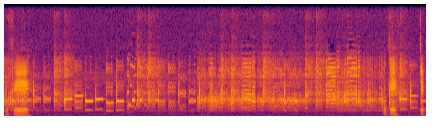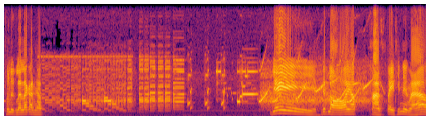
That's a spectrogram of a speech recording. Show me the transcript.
โอเคโอเค ก็บผลึกแล้วแล้วกันครับ เย้เรียบร้อยครับ ผ่านสเตจที่หนึ่งแล้ว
